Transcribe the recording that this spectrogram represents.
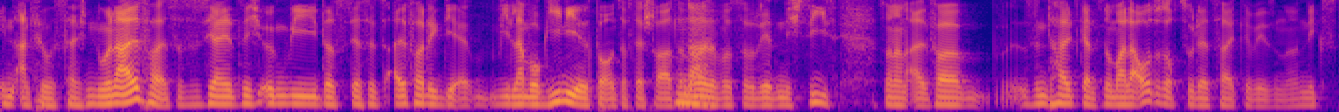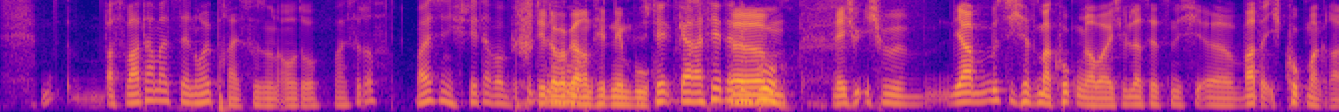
in Anführungszeichen nur ein Alpha ist. Es ist ja jetzt nicht irgendwie, dass das jetzt Alpha die, die, wie Lamborghini ist bei uns auf der Straße, ne? Was du nicht siehst, sondern Alpha sind halt ganz normale Autos auch zu der Zeit gewesen. Ne? Nix. Was war damals der Neupreis für so ein Auto? Weißt du das? Weiß ich nicht, steht aber Steht aber Buch. garantiert in dem Buch. Steht garantiert in dem Ähm, Buch. nee, ich, ich, ja, müsste ich jetzt mal gucken, aber ich will das jetzt nicht. Äh, warte, ich guck mal gerade.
